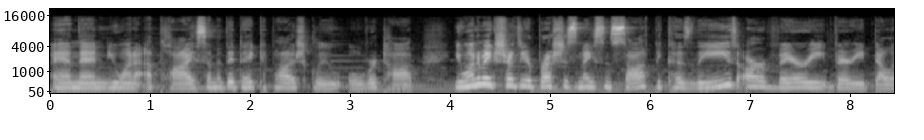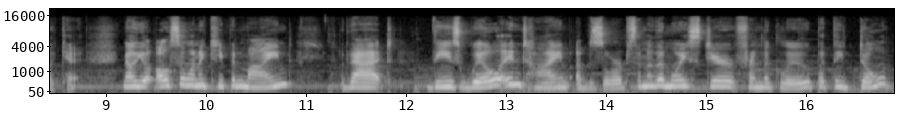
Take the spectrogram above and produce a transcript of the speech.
and then you want to apply some of the decoupage glue over top. You want to make sure that your brush is nice and soft because these are very, very delicate. Now you'll also want to keep in mind that these will in time absorb some of the moisture from the glue, but they don't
